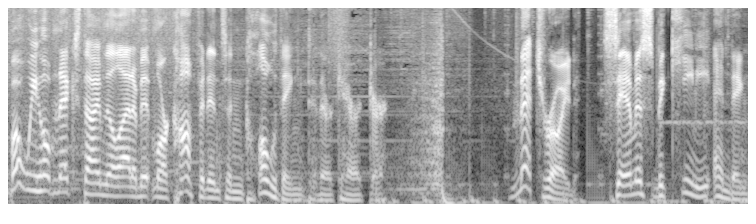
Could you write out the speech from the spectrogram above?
but we hope next time they'll add a bit more confidence and clothing to their character. Metroid Samus Bikini ending.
